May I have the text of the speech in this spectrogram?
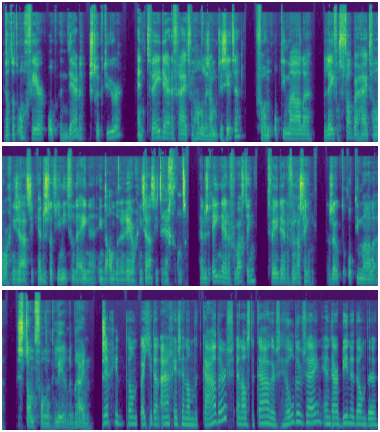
dat dat ongeveer op een derde structuur en twee derde vrijheid van handelen zou moeten zitten voor een optimale levensvatbaarheid van een organisatie. dus dat je niet van de ene in de andere reorganisatie terechtkomt. dus een derde verwachting, twee derde verrassing. Dat is ook de optimale stand van het lerende brein. Zeg je dan, wat je dan aangeeft zijn dan de kaders. En als de kaders helder zijn en daarbinnen dan de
